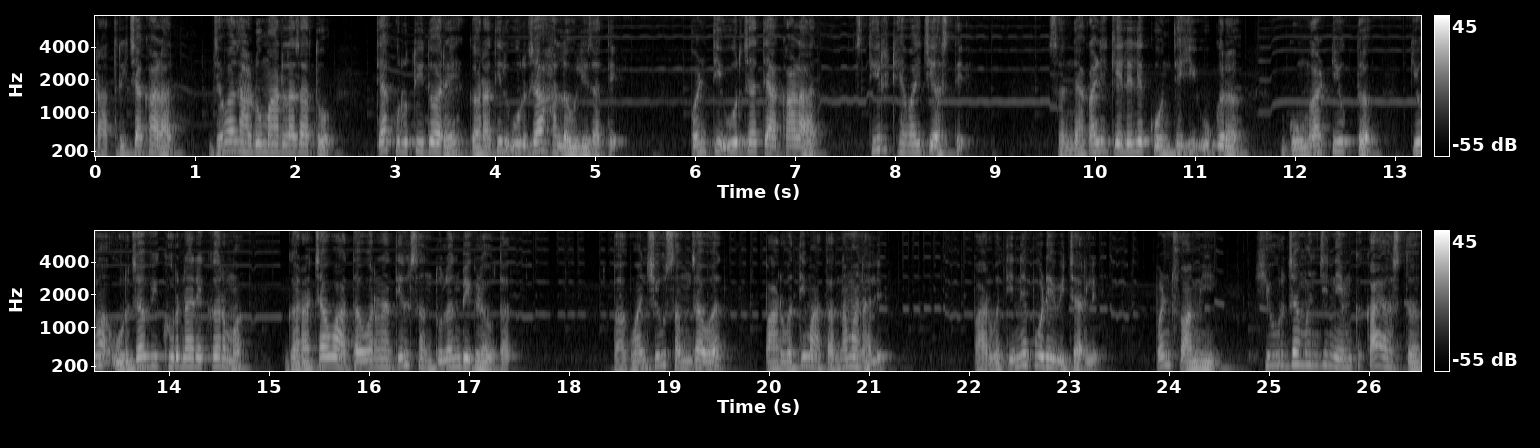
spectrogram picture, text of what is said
रात्रीच्या काळात जेव्हा झाडू मारला जातो त्या कृतीद्वारे घरातील ऊर्जा हलवली जाते. पण ती ऊर्जा त्या काळात स्थिर ठेवायची असते. संध्याकाळी केलेले कोणतेही उग्र गोंगाटयुक्त किंवा ऊर्जा विखुरणारे कर्म घराच्या वातावरणातील संतुलन बिघडवतात. भगवान शिव समजावत पार्वती मातांना म्हणाले. पार्वतीने पुढे विचारले पण स्वामी ही ऊर्जा म्हणजे नेमकं काय असतं?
